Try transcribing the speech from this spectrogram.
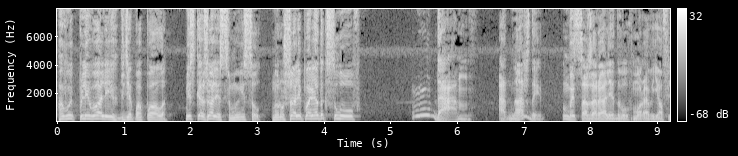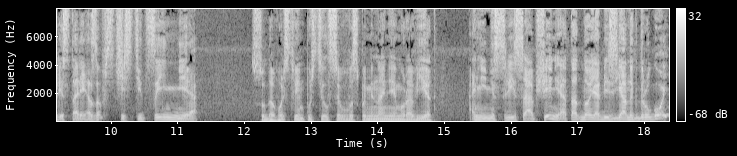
А вы плевали их где попало, искажали смысл, нарушали порядок слов. Да, однажды мы сожрали двух муравьев-листорезов с частицей «не». С удовольствием пустился в воспоминания муравьед – они несли сообщение от одной обезьяны к другой.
